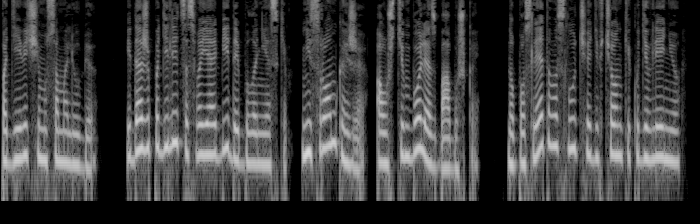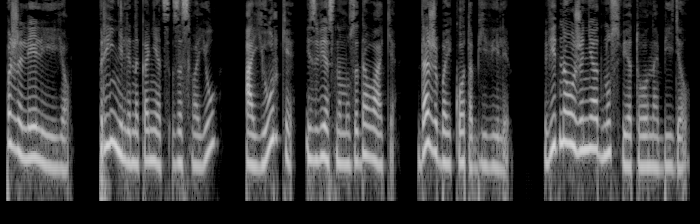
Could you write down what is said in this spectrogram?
по девичьему самолюбию. И даже поделиться своей обидой было не с кем. Не с Ромкой же, а уж тем более с бабушкой. Но после этого случая девчонки, к удивлению, пожалели ее. Приняли, наконец, за свою, а Юрке, известному задаваке, даже бойкот объявили. Видно, уже не одну Свету он обидел.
